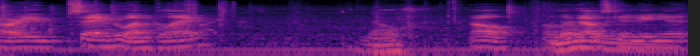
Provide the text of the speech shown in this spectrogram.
Are you saying who I'm playing? No. Oh, oh, like that was convenient.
